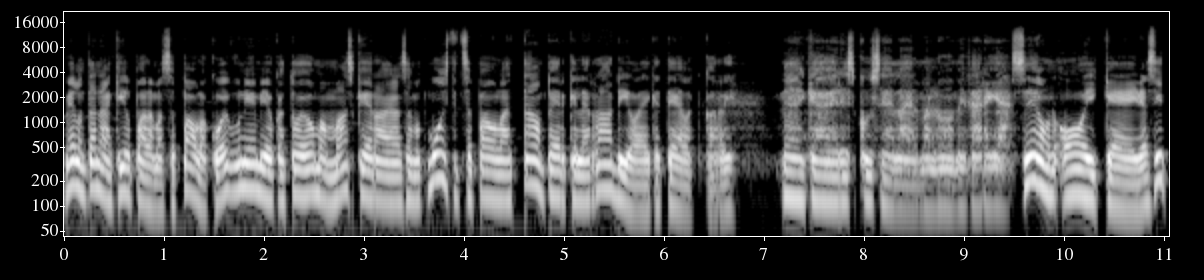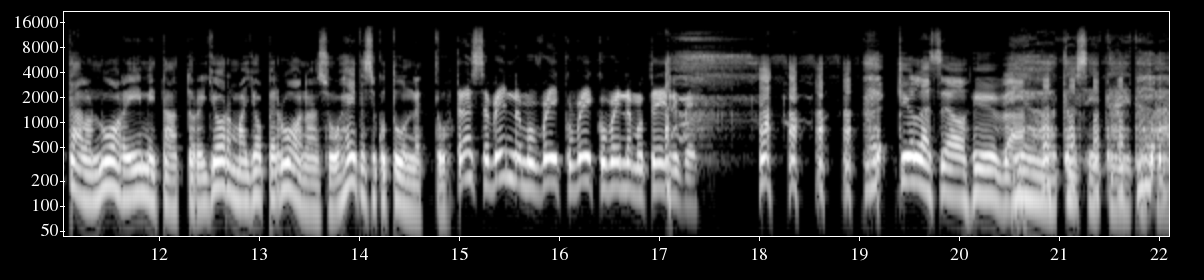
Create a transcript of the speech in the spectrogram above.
Meillä on tänään kilpailemassa Paula Koivuniemi, joka toi oman maskeeraajansa, mutta muistit sä Paula, että tää on perkele radio eikä telkkari? Mä en käy edes kuseella ilman luomiväriä. Se on oikein. Ja sit täällä on nuori imitaattori Jorma Jope Ruonansuu. Heitäs joku tunnettu. Tässä Vennamo Veikko, Veikko Vennamo terve. Kyllä se on hyvä. Joo, tosi taitavaa.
